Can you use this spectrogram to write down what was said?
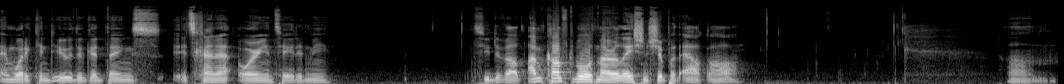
and what it can do, the good things, it's kind of orientated me to develop. I'm comfortable with my relationship with alcohol. Um,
